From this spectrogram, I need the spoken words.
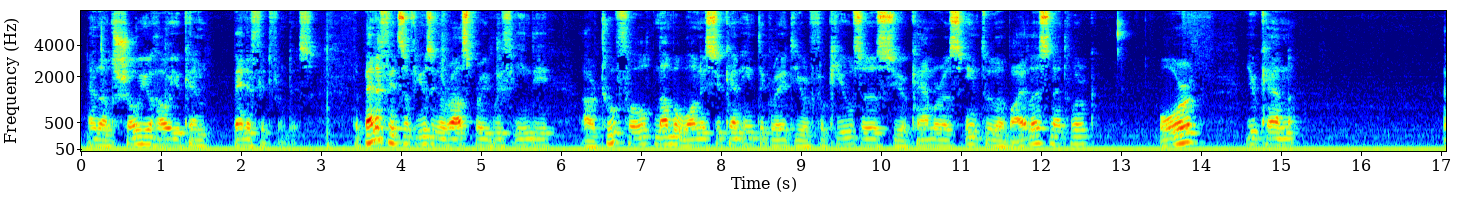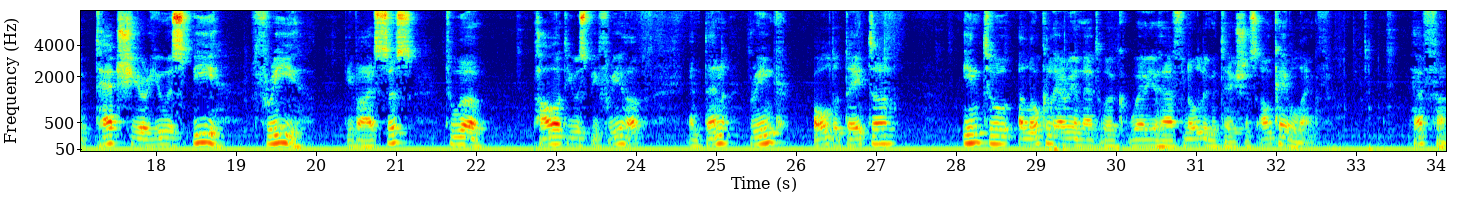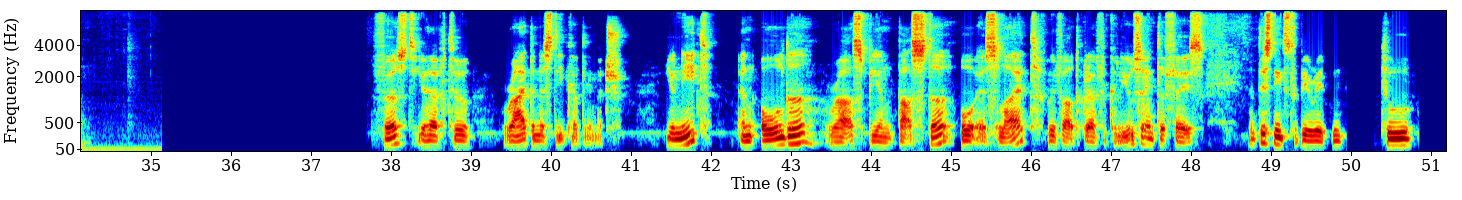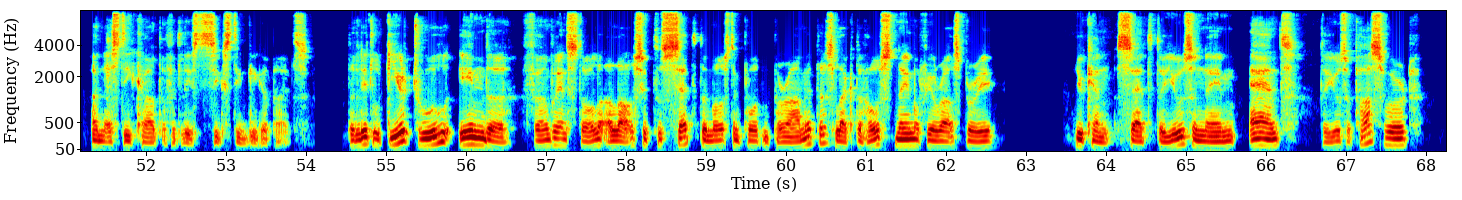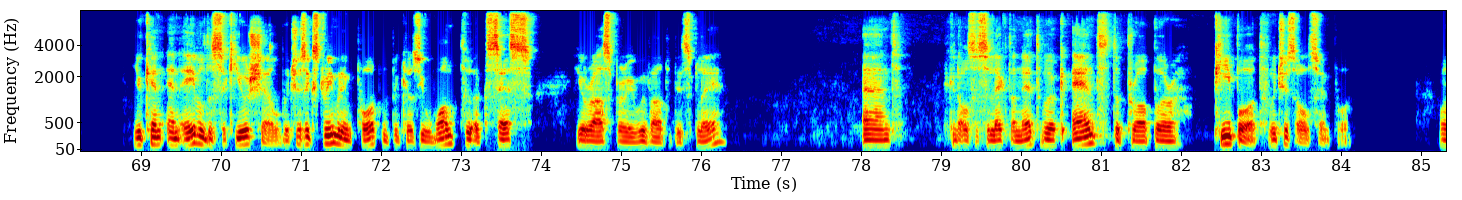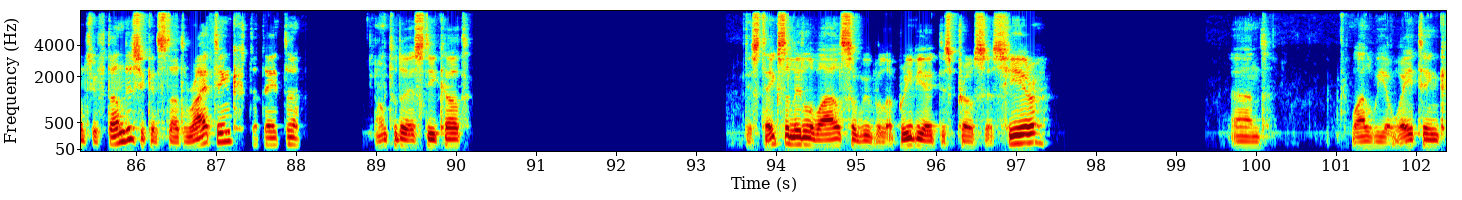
and I'll show you how you can benefit from this. The benefits of using a Raspberry with INDI are twofold. Number one is you can integrate your focusers, your cameras into a wireless network or you can attach your USB free devices to a powered USB 3 hub and then bring all the data into a local area network where you have no limitations on cable length. Have fun. First, you have to write an SD card image. You need an older Raspbian Buster OS Lite without graphical user interface, and this needs to be written to an SD card of at least 16 gigabytes. The little gear tool in the firmware installer allows you to set the most important parameters like the host name of your Raspberry. You can set the username and the user password. You can enable the secure shell, which is extremely important because you want to access your Raspberry without a display. And you can also select a network and the proper keyboard, which is also important. Once you've done this, you can start writing the data onto the SD card. This takes a little while, so we will abbreviate this process here. And while we are waiting,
